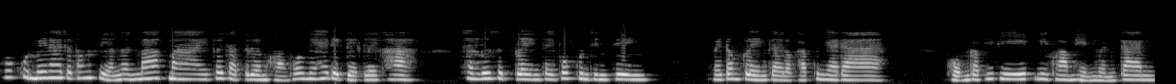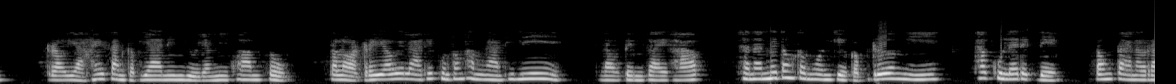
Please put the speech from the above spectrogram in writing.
พวกคุณไม่น่าจะต้องเสียเงินมากมาย เพื่อจัดเตรียมของพวกนี้ให้เด็กๆเลยค่ะ ฉันรู้สึกเกรงใจพวกคุณจริง ๆ ไม่ต้องเกรงใจหรอกครับคุณยาดา ผมกับพี่พีทมีความเห็นเหมือนกัน เราอยากให้ซันกับยานินอยู่อยังมีความสุข ตลอดระยะเวลาที่คุณต้องทำงานที่นี่ เราเต็มใจครับ ฉะนั้นไม่ต้องกังวลเกี่ยวกับเรื่องนี้ ถ้าคุณและเด็กๆ ต้องการอะไร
